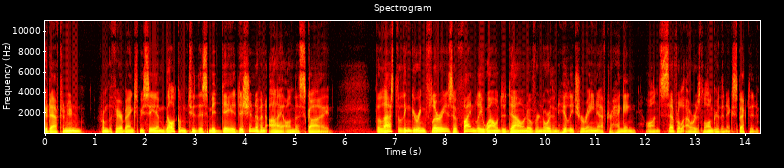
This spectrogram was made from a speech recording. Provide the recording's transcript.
Good afternoon from the Fairbanks Museum. Welcome to this midday edition of An Eye on the Sky. The last lingering flurries have finally wound down over northern hilly terrain after hanging on several hours longer than expected,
